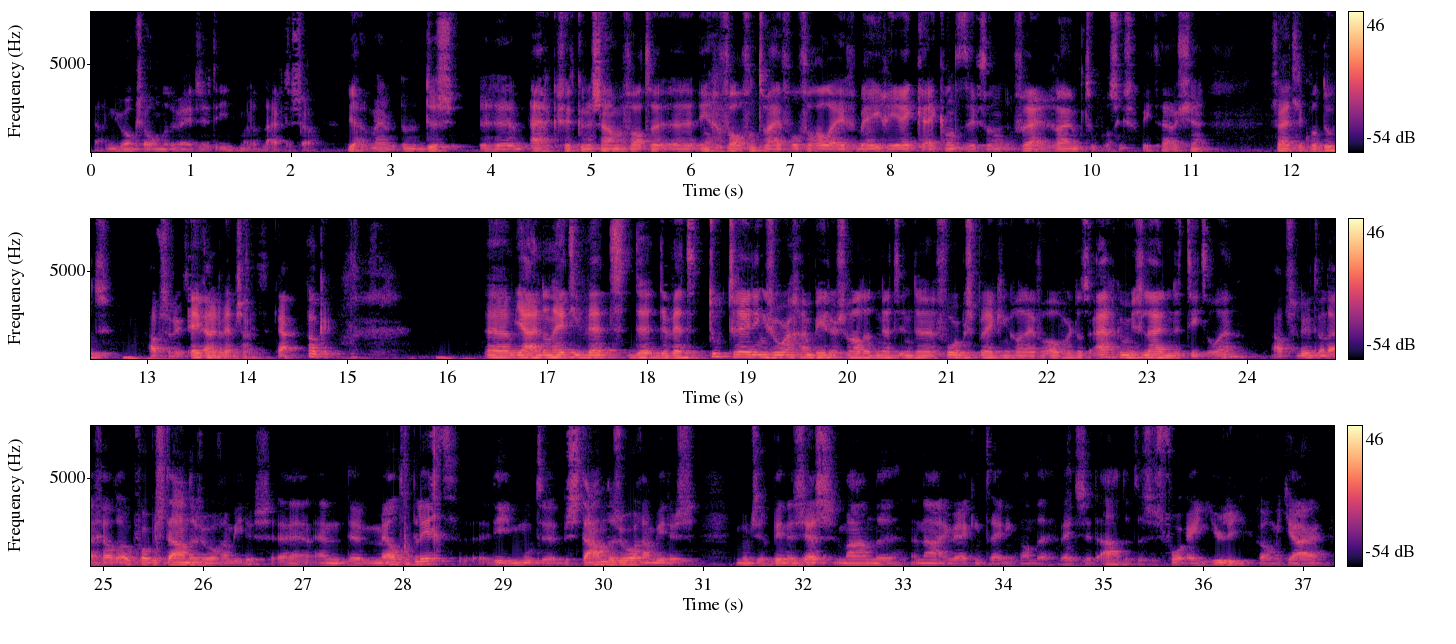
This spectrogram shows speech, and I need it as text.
ja, nu ook zo onder de WZI, maar dat blijft dus zo. Ja, maar dus eigenlijk zou je het kunnen samenvatten, in geval van twijfel vooral even bij IGJ kijken, want het heeft een vrij ruim toepassingsgebied. Hè? Als je feitelijk wat doet. Absoluut. Even ja. naar de website. Ja. Oké. Ehm, ja, en dan heet die wet de, de wet toetreding zorgaanbieders. We hadden het net in de voorbespreking al even over. Dat is eigenlijk een misleidende titel, hè? Absoluut, want dat geldt ook voor bestaande zorgaanbieders. Eh, en de meldplicht, die moeten bestaande zorgaanbieders, die moeten zich binnen zes maanden na inwerkingtreding van de WTZA, dat is dus voor 1 juli komend jaar,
